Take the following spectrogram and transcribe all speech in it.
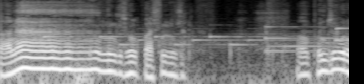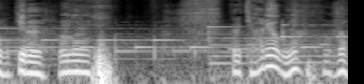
안 하는 게 좋을 것 같습니다. 어, 본집으로 복귀를 오늘은 그렇게 하려고요. 그래서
